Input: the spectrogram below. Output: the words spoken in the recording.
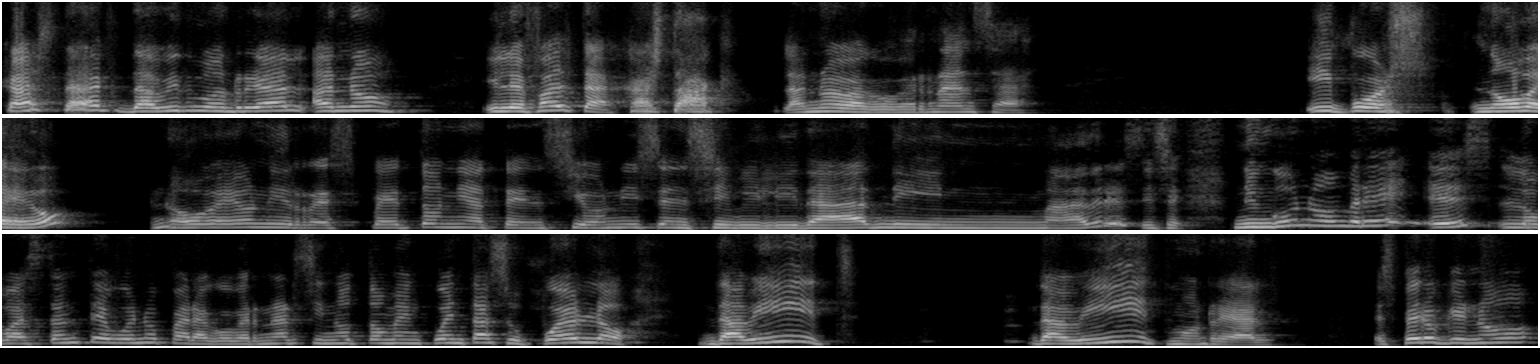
Hashtag, David Monreal. Ah, no. Y le falta, hashtag, la nueva gobernanza. Y pues no veo no veo ni respeto, ni atención, ni sensibilidad, ni madres. Dice, ningún hombre es lo bastante bueno para gobernar si no toma en cuenta a su pueblo. David, David Monreal, espero que no,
